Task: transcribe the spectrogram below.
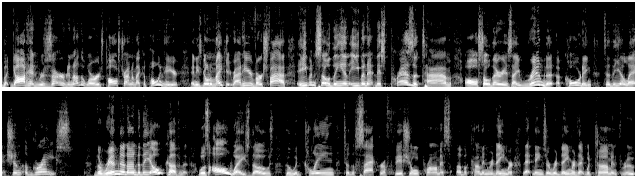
But God had reserved, in other words, Paul's trying to make a point here, and he's going to make it right here, verse 5. Even so, then, even at this present time, also there is a remnant according to the election of grace. The remnant under the old covenant was always those who would cling to the sacrificial promise of a coming Redeemer. That means a Redeemer that would come and through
